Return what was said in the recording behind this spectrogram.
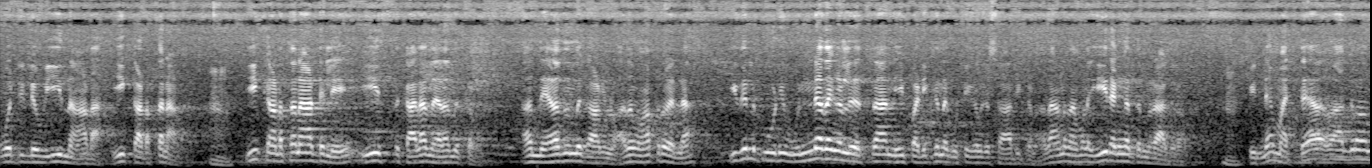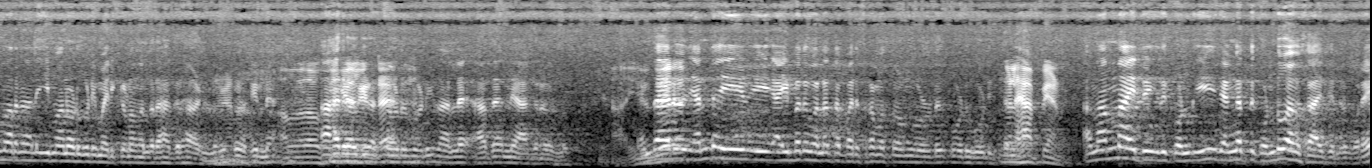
പോറ്റില്ലവും ഈ നാടാ ഈ കടത്തനാണ്. ഈ കടത്തനാട്ടിൽ ഈ കല നിലനിൽക്കണം. അത് നിലനിന്ന് കാണണം. അത് മാത്രമല്ല ഇതിൽ കൂടി ഉന്നതങ്ങളിലെത്താൻ ഈ പഠിക്കുന്ന കുട്ടികൾക്ക് സാധിക്കണം. അതാണ് നമ്മൾ ഈ രംഗത്തിനൊരു ആഗ്രഹം. പിന്നെ മറ്റേ ആഗ്രഹം എന്ന് പറഞ്ഞാൽ ഈമാനോട് കൂടി മരിക്കണം എന്നുള്ളൊരു ആഗ്രഹമുണ്ട് പിന്നെ ആരോഗ്യത്തോടും കൂടി നല്ല അത് തന്നെ ആഗ്രഹമുള്ളൂ. എന്തായാലും എന്റെ ഈ ഈ അമ്പത് കൊല്ലത്തെ പരിശ്രമത്തോട് കൂടി കൂടി ഹാപ്പിയാണ്. അത് നന്നായിട്ട് ഇത് കൊണ്ട് ഈ രംഗത്ത് കൊണ്ടുപോകാൻ സാധിച്ചിട്ടുണ്ട്. കുറേ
